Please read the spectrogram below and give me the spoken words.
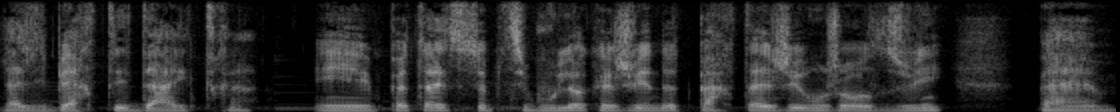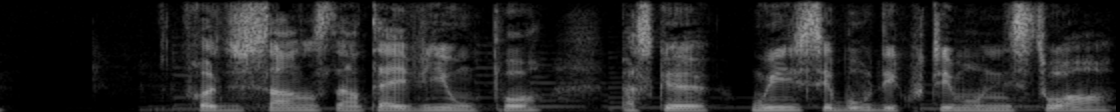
la liberté d'être. Et peut-être ce petit bout-là que je viens de te partager aujourd'hui, ben, fera du sens dans ta vie ou pas. Parce que oui, c'est beau d'écouter mon histoire,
